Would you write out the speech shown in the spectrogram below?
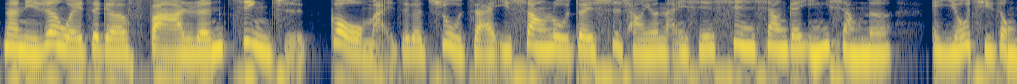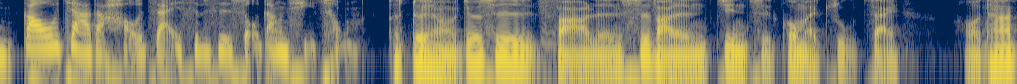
那你认为这个法人禁止购买这个住宅一上路，对市场有哪一些现象跟影响呢？诶，尤其这种高价的豪宅，是不是首当其冲？呃，对哦，就是法人司法人禁止购买住宅哦，它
